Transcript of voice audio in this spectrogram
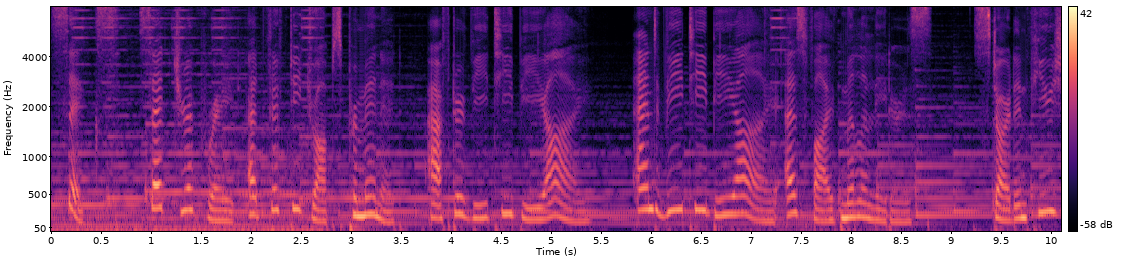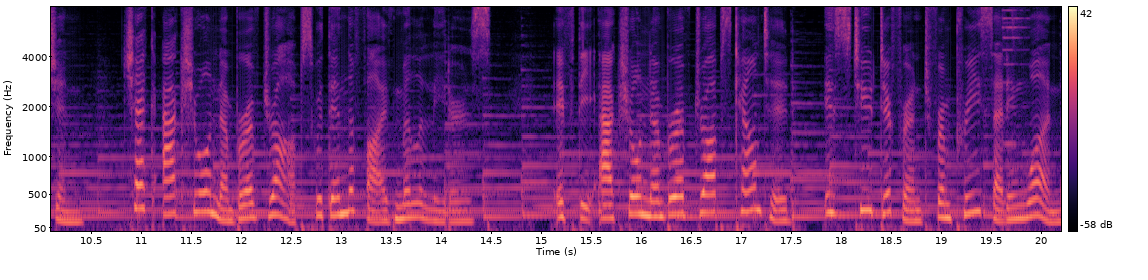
6. Set drip rate at 50 drops per minute after VTBI and VTBI as 5 milliliters. Start infusion. Check actual number of drops within the 5 milliliters. If the actual number of drops counted is too different from pre-setting 1,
